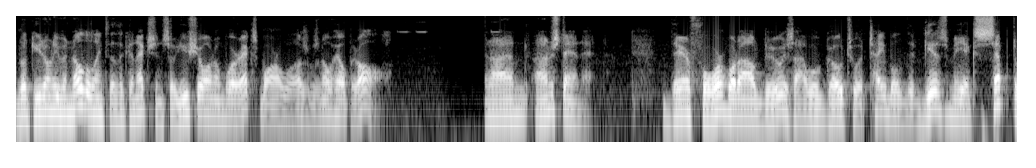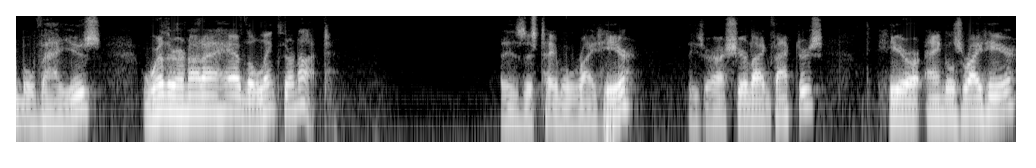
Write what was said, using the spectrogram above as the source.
look, you don't even know the length of the connection, so you showing them where X bar was was no help at all. And I, I understand that. Therefore, what I'll do is I will go to a table that gives me acceptable values, whether or not I have the length or not. That is this table right here. These are our shear lag factors. Here are angles right here.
